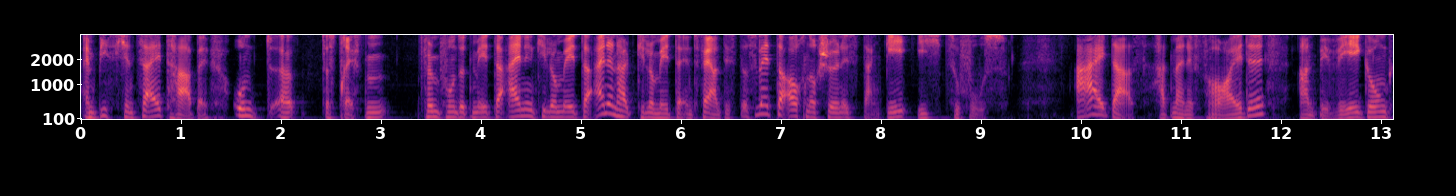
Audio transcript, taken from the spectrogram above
ein bisschen Zeit habe und äh, das Treffen 500 Meter, einen Kilometer, eineinhalb Kilometer entfernt ist, das Wetter auch noch schön ist, dann gehe ich zu Fuß. All das hat meine Freude an Bewegung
